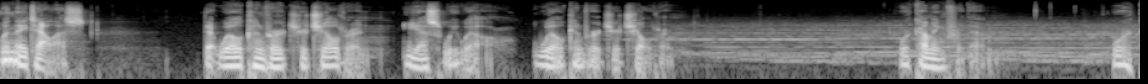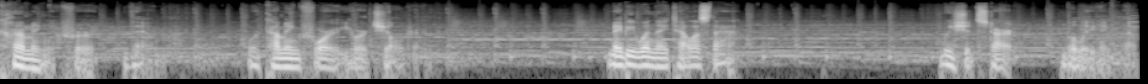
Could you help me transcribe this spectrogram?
when they tell us that we'll convert your children, yes, we will. We'll convert your children. We're coming for them. We're coming for them. We're coming for your children. Maybe when they tell us that, we should start believing them.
